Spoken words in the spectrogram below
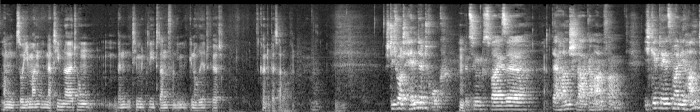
Und so jemand in der Teamleitung, wenn ein Teammitglied dann von ihm ignoriert wird, könnte besser laufen. Stichwort Händedruck, hm. beziehungsweise der Handschlag am Anfang. Ich gebe dir jetzt mal die Hand,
